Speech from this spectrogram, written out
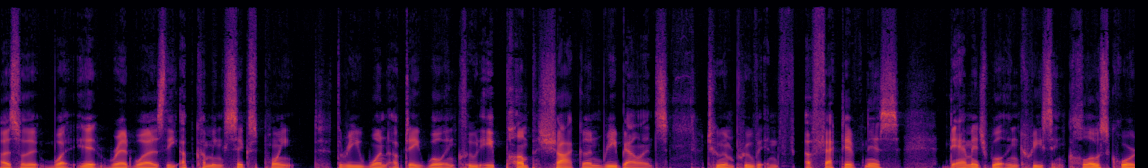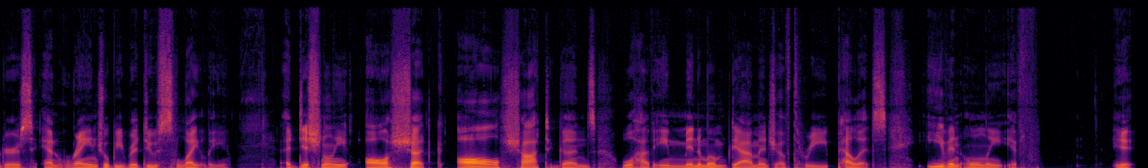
Uh, so that what it read was the upcoming 6.31 update will include a pump shotgun rebalance to improve effectiveness. Damage will increase in close quarters and range will be reduced slightly. Additionally, all shot all shotguns will have a minimum damage of 3 pellets, even only if it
